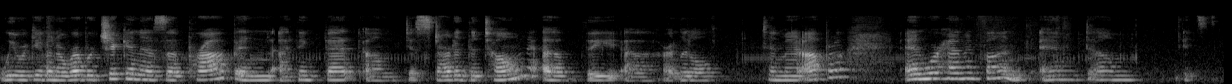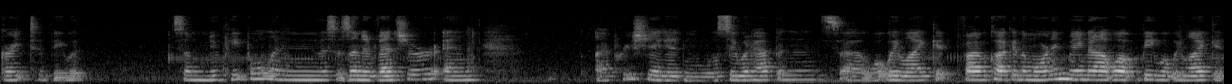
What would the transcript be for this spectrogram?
We were given a rubber chicken as a prop, and I think that um, just started the tone of the uh, our little 10-minute opera, and we're having fun. And um, it's great to be with some new people, and this is an adventure, and I appreciate it, and we'll see what happens. Uh, what we like at 5 o'clock in the morning may not what, be what we like at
